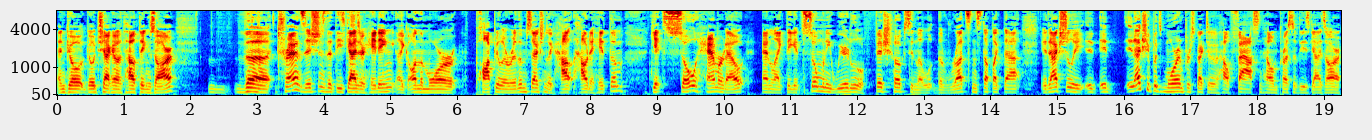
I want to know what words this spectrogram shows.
and go go check out how things are the transitions that these guys are hitting, like on the more popular rhythm sections, like how how to hit them, get so hammered out, and like they get so many weird little fish hooks in the the ruts and stuff like that. It actually it. it it actually puts more in perspective of how fast and how impressive these guys are.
